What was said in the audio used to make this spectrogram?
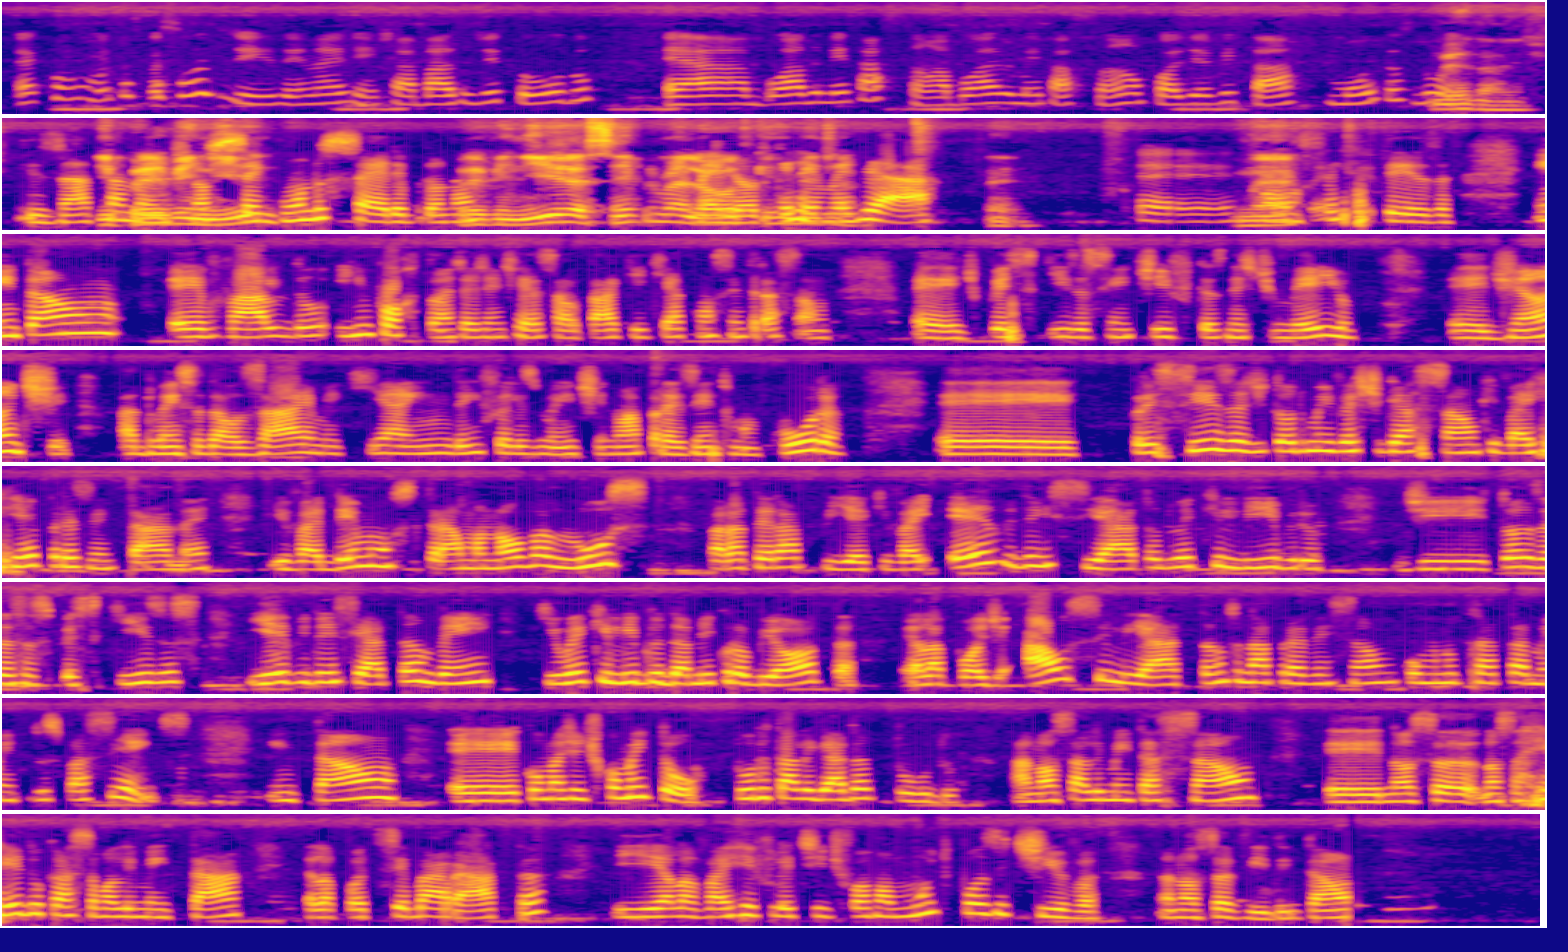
é como muitas pessoas dizem, né, gente? A base de tudo é a boa alimentação. A boa alimentação pode evitar muitas doenças. Verdade. Exatamente. E prevenir, Nosso segundo cérebro, né? Prevenir é sempre melhor, melhor do que, que remediar. remediar. É. É, né? Com certeza. Então, é válido e importante a gente ressaltar aqui que a concentração é, de pesquisas científicas neste meio, é, diante a doença da Alzheimer, que ainda, infelizmente, não apresenta uma cura, é, precisa de toda uma investigação que vai representar, né, e vai demonstrar uma nova luz para a terapia, que vai evidenciar todo o equilíbrio de todas essas pesquisas e evidenciar também que o equilíbrio da microbiota ela pode auxiliar tanto na prevenção como no tratamento dos pacientes. Então, é, como a gente comentou, tudo está ligado a tudo. A nossa alimentação, é, nossa, nossa reeducação alimentar, ela pode ser barata e ela vai refletir de forma muito positiva na nossa vida. Então.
